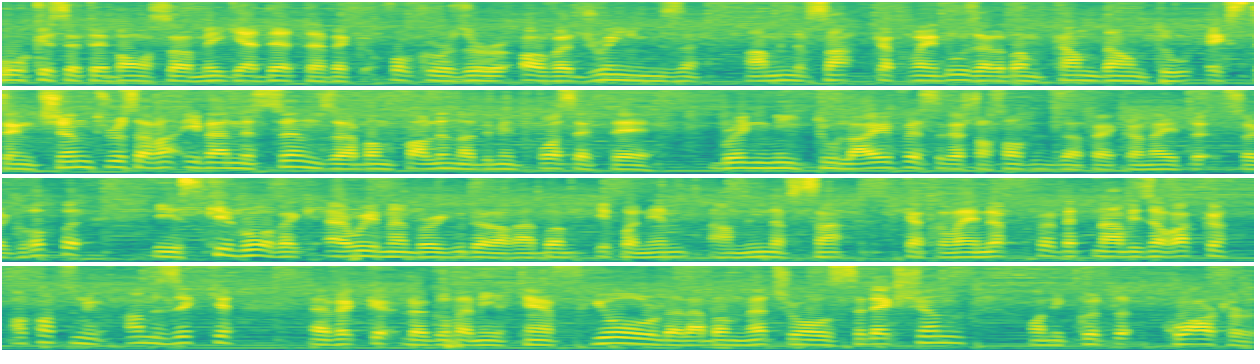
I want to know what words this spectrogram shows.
Oh que c'était bon ça, Megadeth avec Folkloser of a Dreams en 1992, l'album Countdown to Extinction. Juste avant Evanescence, l'album Fallen en 2003, c'était Bring Me to Life, c'est la chanson qui nous a fait connaître ce groupe. Et Skid Row avec I Remember You de leur album éponyme en 1989. Maintenant, Vision Rock, on continue en musique avec le groupe américain Fuel de l'album Natural Selection. On écoute Quarter.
